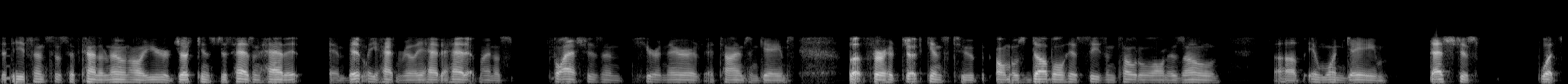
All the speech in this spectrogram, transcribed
the defenses have kind of known all year Judkins just hasn't had it, and Bentley hadn't really had it, had it minus flashes and here and there at, at times in games. But for Judkins to almost double his season total on his own uh, in one game, that's just what's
